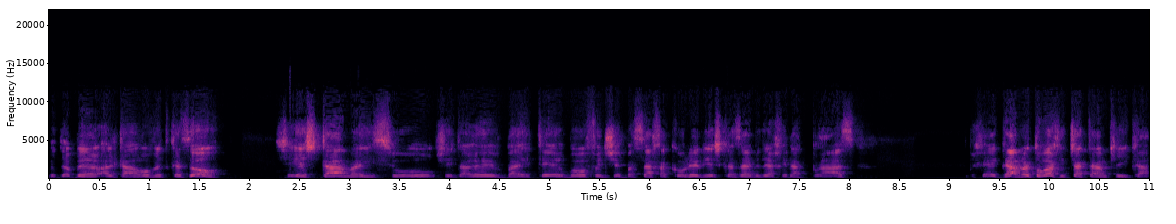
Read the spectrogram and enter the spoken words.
מדבר על תערובת כזו, שיש טעם האיסור שהתערב בהיתר, באופן שבסך הכולל יש כזה בדרך אכילת פרס, גם לתורה חידשה טעם כעיקר.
